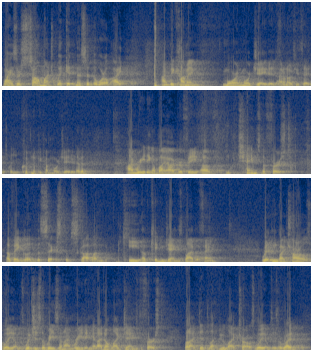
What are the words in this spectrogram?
Why is there so much wickedness in the world? I, I'm becoming more and more jaded. I don't know if you say, well, you couldn't have become more jaded, Evan. I'm reading a biography of James I of England, the sixth of Scotland, key of King James Bible fame written by Charles Williams, which is the reason I'm reading it. I don't like James I, but I did like, do like Charles Williams as a writer.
